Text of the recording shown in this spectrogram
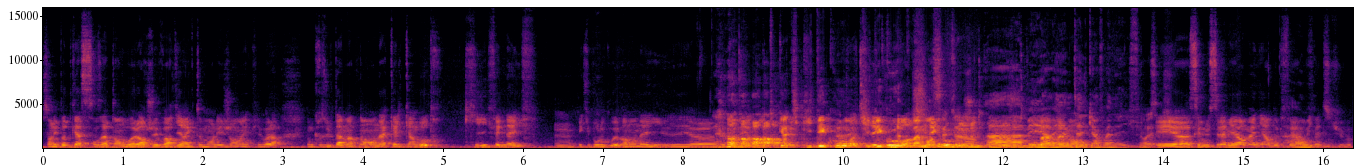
sans les podcasts, sans attendre, ou alors je vais voir directement les gens et puis voilà. Donc résultat, maintenant on a quelqu'un d'autre qui fait le naïf. Mm. Et qui pour le coup est vraiment naïf et en tout cas qui, découvre, qui, découvre, vraiment cette. ah mais rien tel qu'un vrai naïf. et c'est la meilleure manière de le faire ah en fait si tu veux.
